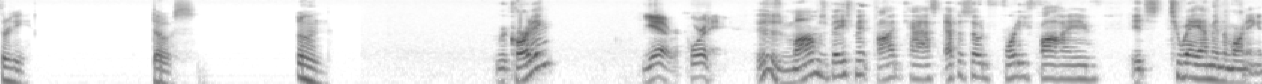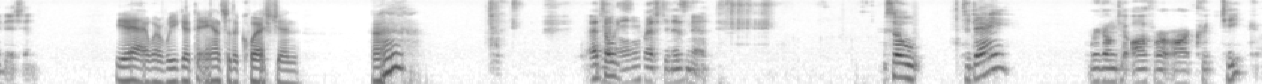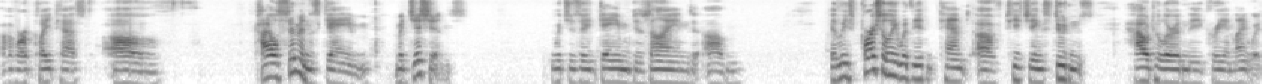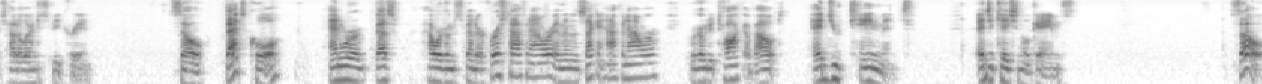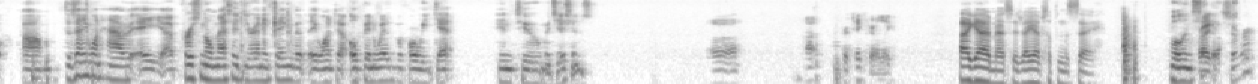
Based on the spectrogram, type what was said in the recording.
three, dos, un. Recording? Yeah, recording. This is Mom's Basement Podcast, episode 45. It's 2 a.m. in the morning edition. Yeah, where we get to answer the question, huh? That's always the question, isn't it? So, today we're going to offer our critique of our playtest of Kyle Simons' game, Magicians, which is a game designed um, at least partially with the intent of teaching students how to learn the Korean language, how to learn to speak Korean. So, that's cool and we're that's how we're going to spend our first half an hour, and then the second half an hour, we're going to talk about edutainment, educational games. So, um, does anyone have a uh, personal message or anything that they want to open with before we get into magicians? Uh, not particularly. I got a message. I have something to say. Well, then say Right. it, sir.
